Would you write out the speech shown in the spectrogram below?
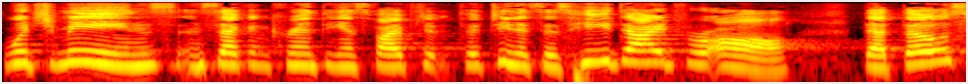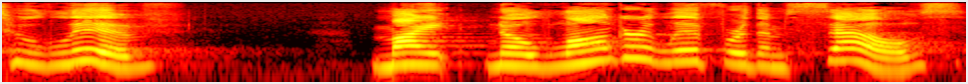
which means in 2 Corinthians 5:15 it says he died for all that those who live might no longer live for themselves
